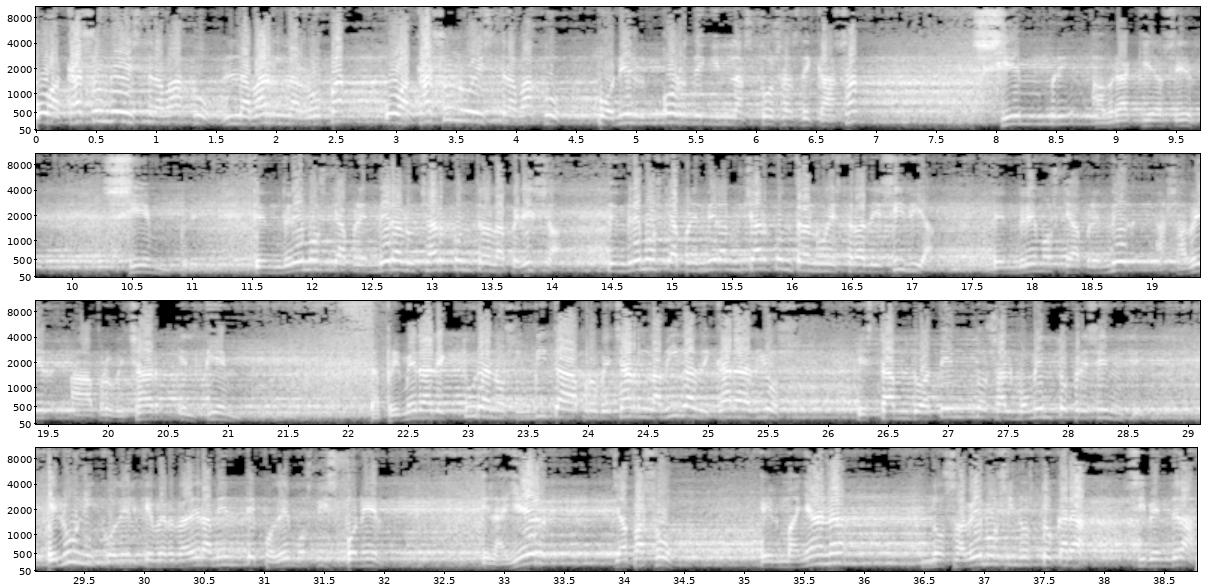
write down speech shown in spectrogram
¿O acaso no es trabajo lavar la ropa? ¿O acaso no es trabajo poner orden en las cosas de casa? Siempre habrá que hacer, siempre. Tendremos que aprender a luchar contra la pereza, tendremos que aprender a luchar contra nuestra desidia, tendremos que aprender a saber a aprovechar el tiempo. La primera lectura nos invita a aprovechar la vida de cara a Dios, estando atentos al momento presente, el único del que verdaderamente podemos disponer. El ayer ya pasó, el mañana no sabemos si nos tocará, si vendrá.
